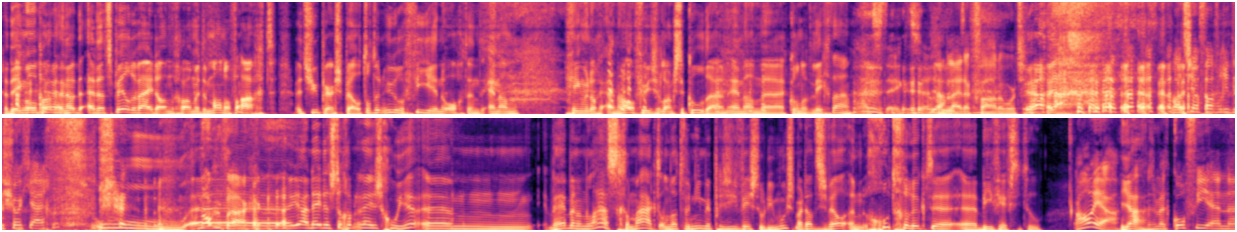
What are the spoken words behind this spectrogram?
het ding op had. En, dat- en dat speelden wij dan gewoon met een man of acht. Het superspel, tot een uur of vier in de ochtend. En dan gingen we nog een half uurtje langs de cooldown. En dan kon het licht aan. Uitstekend. Ik ben blij dat ik vader word. Wat is jouw favoriete shotje eigenlijk? Oeh, Nog een vraag. eh, ja, nee, dat is toch nee, dat is een goeie. Ehm, we hebben hem laatst gemaakt omdat we niet meer precies wisten hoe die moest. Maar dat is wel een goed gelukte eh, B-52. Oh ja. Ja. Dus met koffie en... eh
